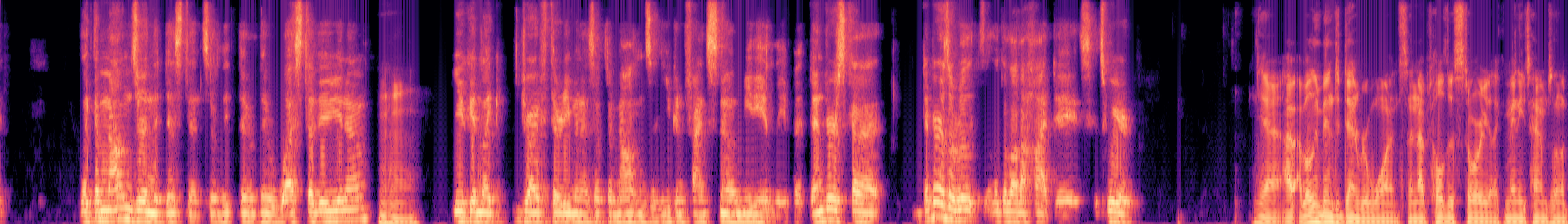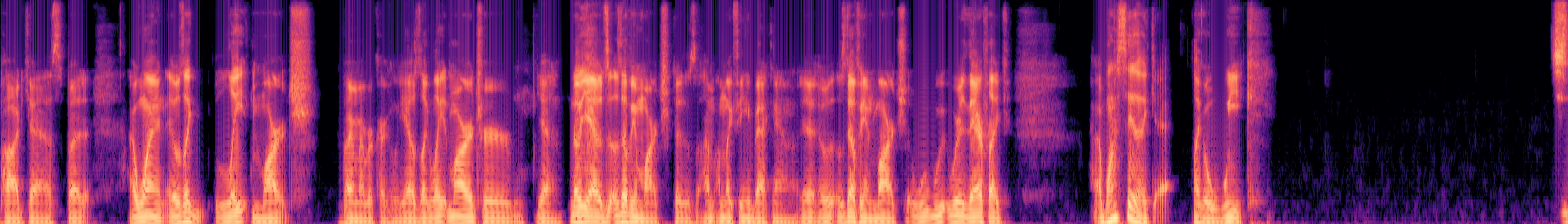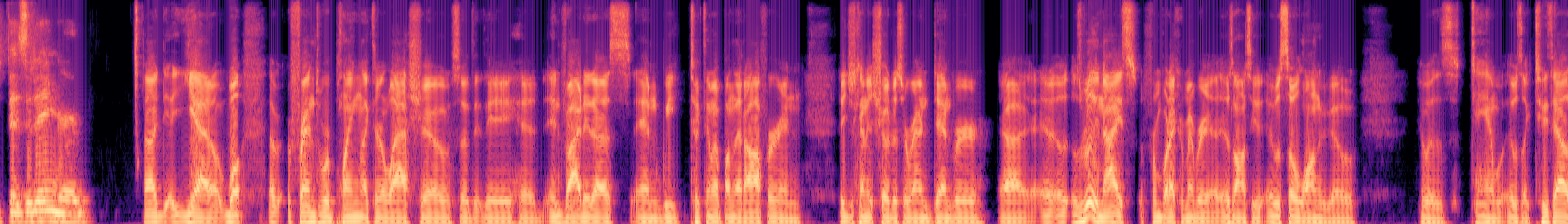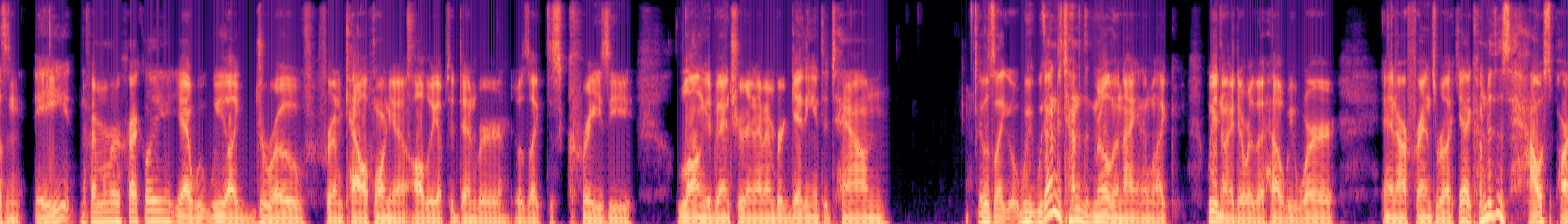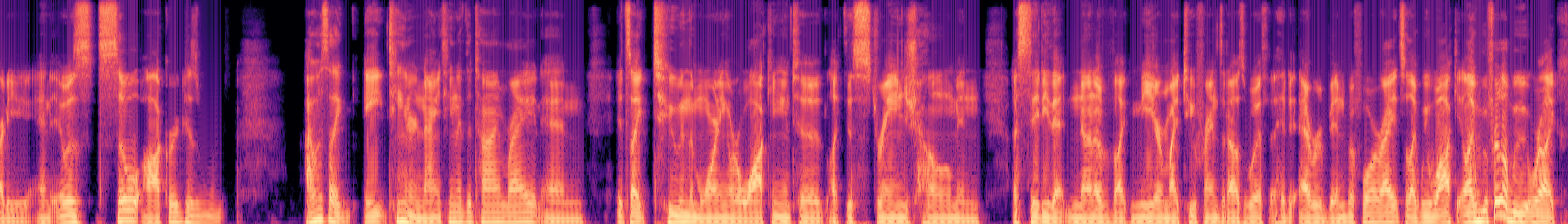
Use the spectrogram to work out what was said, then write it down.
like the mountains are in the distance or they're, they're west of you you know mm-hmm you can like drive 30 minutes up the mountains and you can find snow immediately. But Denver's kind of Denver has a really like a lot of hot days. It's weird. Yeah, I've only been to Denver once, and I've told this story like many times on the podcast. But I went. It was like late March, if I remember correctly. Yeah, it was like late March, or yeah, no, yeah, it was, it was definitely March because I'm, I'm, like thinking back now. It, it was definitely in March. We, we were there for like I want to say like like a week. Just visiting, or uh, yeah, well, uh, friends were playing like their last show, so that they had invited us, and we took them up on that offer, and they just kind of showed us around Denver. Uh, it, it, was really nice, from what I can remember. It was honestly, it was so long ago. It was damn. It was like 2008, if I remember correctly. Yeah, we, we like drove from California all the way up to Denver. It was like this crazy long adventure, and I remember getting into town. It was like we, we got into town in the middle of the night, and like we had no idea where the hell we were and our friends were like, "Yeah, come to this house party," and it was so awkward because I was like 18 or 19 at the time, right? And it's like two in the morning. And we're walking into like this strange home in a city that none of like me or my two friends that I was with had ever been before, right? So like we walk, like first of all, we were like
